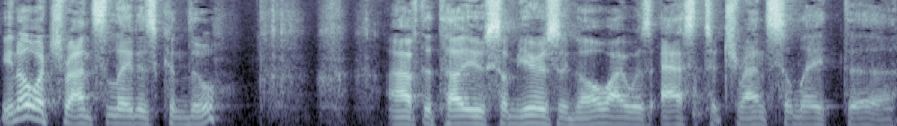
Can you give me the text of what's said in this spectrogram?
You know what translators can do. I have to tell you, some years ago, I was asked to translate uh,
